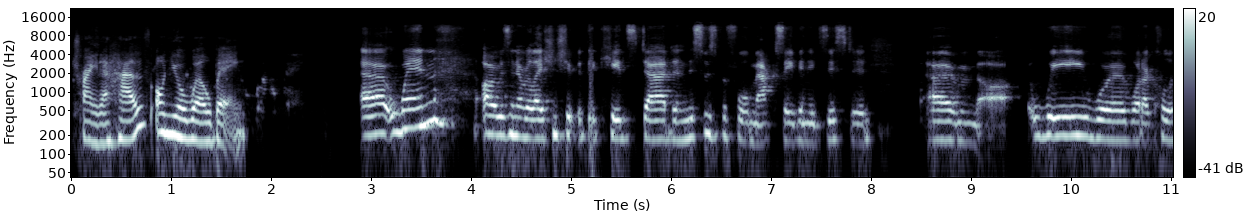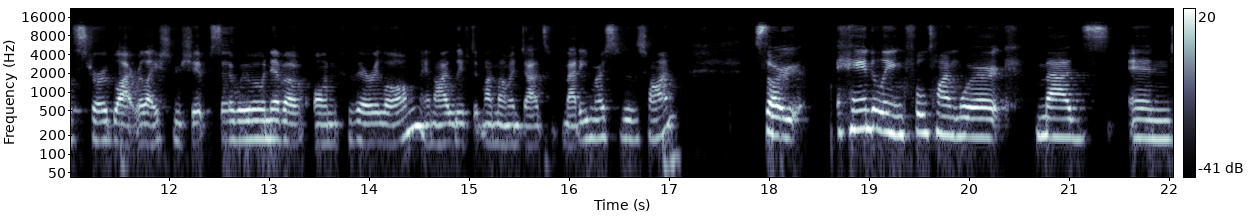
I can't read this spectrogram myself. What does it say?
trainer have on your well-being? Uh, when I was in a relationship with the kid's dad, and this was before Max even existed, um, we were what I call a strobe light relationship. So we were never on for very long, and I lived at my mum and dad's with Maddie most of the time. So handling full time work, MADS, and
